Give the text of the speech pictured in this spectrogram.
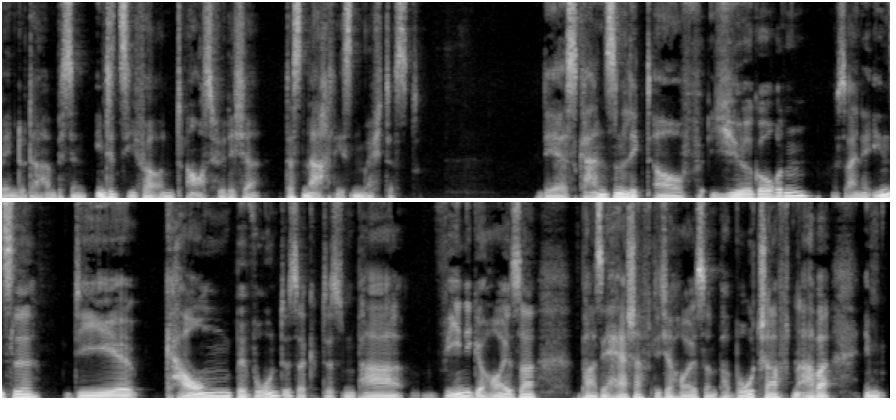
wenn du da ein bisschen intensiver und ausführlicher das nachlesen möchtest. Der Skansen liegt auf Djurgården, das ist eine Insel, die kaum bewohnt ist. Da gibt es ein paar wenige Häuser, ein paar sehr herrschaftliche Häuser, ein paar Botschaften, aber im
